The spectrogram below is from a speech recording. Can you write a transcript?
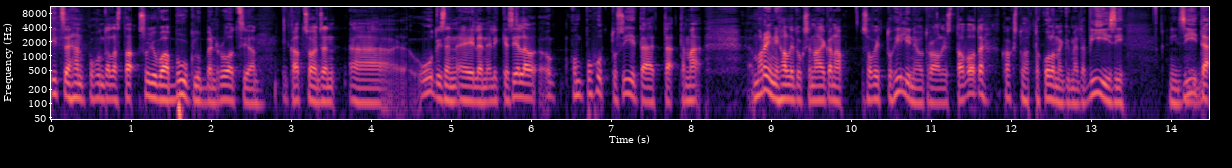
itsehän puhun tällaista sujuvaa Buklubben ruotsia, katsoin sen äh, uutisen eilen, eli siellä on, on puhuttu siitä, että tämä Marinin hallituksen aikana sovittu hiilineutraalistavoite 2035 niin siitä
